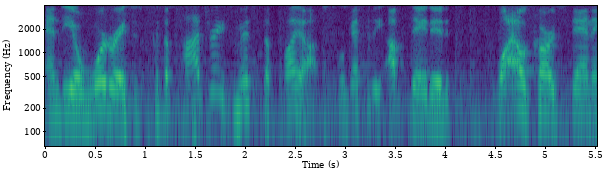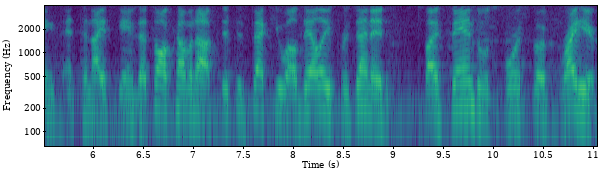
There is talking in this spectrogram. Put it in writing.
and the award races. Could the Padres miss the playoffs? We'll get to the updated wild card standings and tonight's games. That's all coming up. This is BetQL Daily presented by FanDuel Sportsbook right here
